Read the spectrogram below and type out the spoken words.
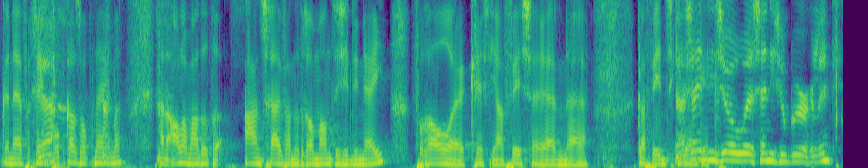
Kunnen even geen Ja. podcast opnemen. Gaan allemaal dat er aanschuiven aan het romantische diner. Vooral Christian Visser en eh Kavinski. Ja, zijn, die zo, eh, zijn die zo burgerlijk?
